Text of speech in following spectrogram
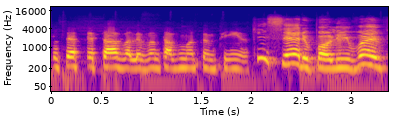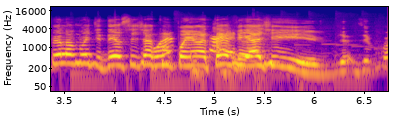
Você apertava, levantava uma tampinha. Que sério, Paulinho? Vai, pelo amor de Deus, você já Não é acompanhou é até viagem. De, pô,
